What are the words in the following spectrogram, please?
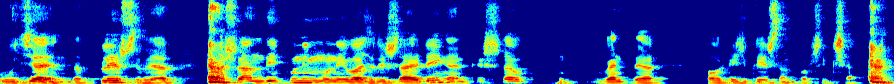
Ujjain, the place where Sandipani Muni was residing and Krishna went there for education, for Shiksha.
